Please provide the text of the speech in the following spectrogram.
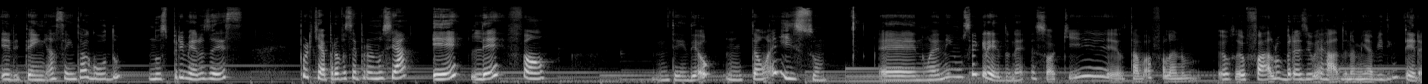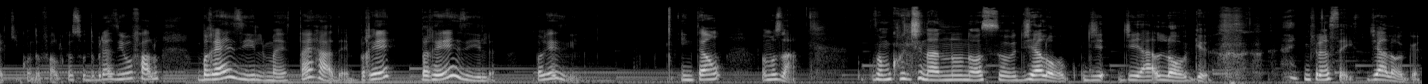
ele tem acento agudo nos primeiros Es, porque é para você pronunciar elefant. Entendeu? Então é isso. É, não é nenhum segredo, né? É só que eu tava falando, eu, eu falo Brasil errado na minha vida inteira aqui. Quando eu falo que eu sou do Brasil, eu falo Brasil, mas tá errado. É Bre, Brasil. Brasil. Então, vamos lá. Vamos continuar no nosso diálogo. Di, dialogue. em francês. Dialogue.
